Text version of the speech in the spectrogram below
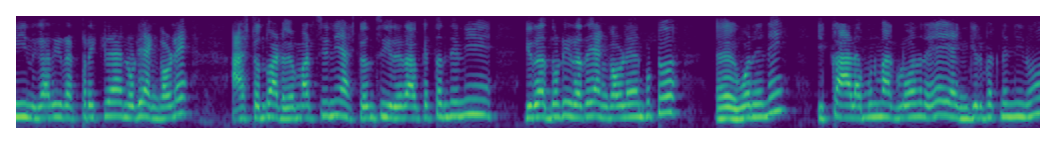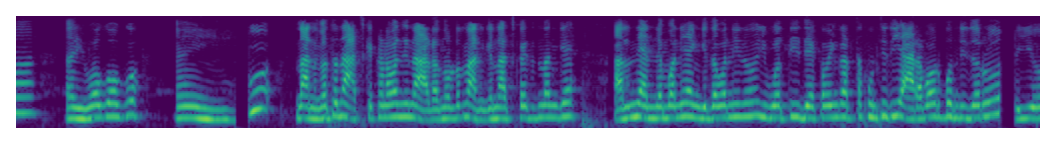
ನೀನ್ಗಾರ ಇರಕ್ ಬರಕಿಲ್ಲ ನೋಡಿ ಹಂಗವಳೆ. ಅಷ್ಟೊಂದು ಅಡವೆ ಮಾಡ್ಸೀನಿ, ಅಷ್ಟೊಂದು ಸೀರೆ ಹಾಕಿ ತಂದೀನಿ. ಇರೋದು ನೋಡಿ ಇರೋದೇ ಹಂಗವಳೆ ಅಂದ್ಬಿಟ್ಟು ಒಣನೆ ಈ ಕಾಳಮ್ಮನ ಮಗಳು ಅಂದ್ರೆ ಹೆಂಗಿರ್ಬೇಕು ನೀನು? ಇವಾಗ ಹೋಗು ನನಗಂತೂ ನಾಚಿಕೆ ಕಣವ ನೀನು ಆಡ ನೋಡ್ರೆ ನನಗೆ ನಾಚಿಕೆ ಆಯ್ತು ನನಗೆ. ಅಲ್ಲಿ ನೆನ್ನೆ ಮನೆ ಹೆಂಗಿದವ ನೀನು? ಇವತ್ತು ಇದೇ ಹಿಂಗೆ ಅರ್ಥ ಕುಂತಿದ್ದು. ಯಾರು ಅವ್ರು ಬಂದಿದ್ದರು. ಅಯ್ಯೋ,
